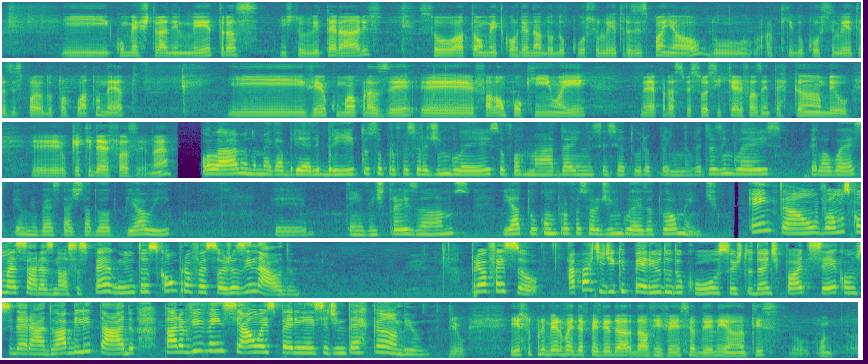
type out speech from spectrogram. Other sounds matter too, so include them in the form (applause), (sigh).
e com mestrado em Letras Estudos Literários. Sou atualmente coordenador do curso Letras Espanhol, do, aqui do curso Letras Espanhol do Torquato Neto. E venho com o maior prazer é, falar um pouquinho aí né, para as pessoas que querem fazer intercâmbio, é, o que, que deve fazer, né? Olá, meu nome é Gabriele Brito, sou professora de inglês, sou formada em licenciatura plena em Letras Inglês pela UESP, Universidade Estadual do Piauí. É, tenho 23 anos e atuo como professora de inglês atualmente. Então, vamos começar as nossas perguntas com o professor Josinaldo. Professor, a partir de que período do curso o estudante pode ser considerado habilitado para vivenciar uma experiência de intercâmbio? Isso primeiro vai depender da, da vivência dele antes,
